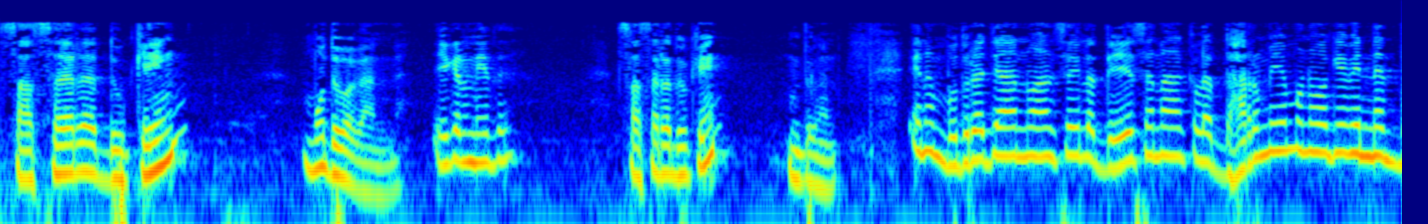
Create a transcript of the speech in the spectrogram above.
සසර දුකෙන් මුදව ගන්න. ඒකට නේද? සසර දුකෙන් මුදව ගන්න. එහෙනම් බුදුරජාණන් වහන්සේලා දේශනා කළ ධර්මය මොන වගේ වෙන්නේ නැද්ද?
